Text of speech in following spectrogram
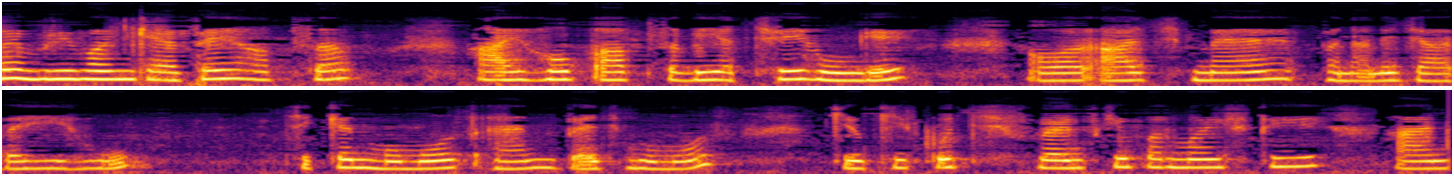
एवरीवन कैसे हैं आप सब? आई होप आप सभी अच्छे होंगे। और आज मैं बनाने जा रही हूँ chicken momos and veg momos क्योंकि कुछ फ्रेंड्स की फरमाइश थी एंड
